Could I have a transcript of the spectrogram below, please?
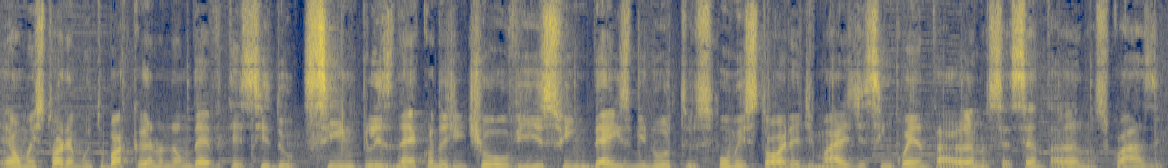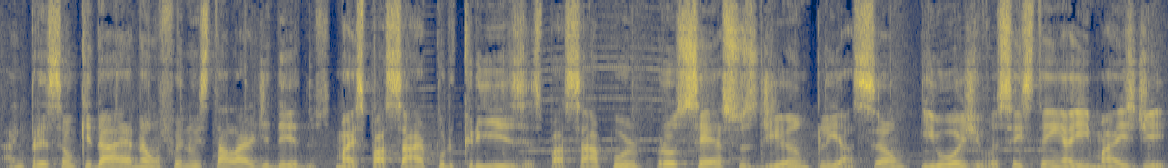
É uma história muito bacana, não deve ter sido sido simples, né? Quando a gente ouve isso em 10 minutos, uma história de mais de 50 anos, 60 anos quase, a impressão que dá é não, foi no instalar de dedos. Mas passar por crises, passar por processos de ampliação, e hoje vocês têm aí mais de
